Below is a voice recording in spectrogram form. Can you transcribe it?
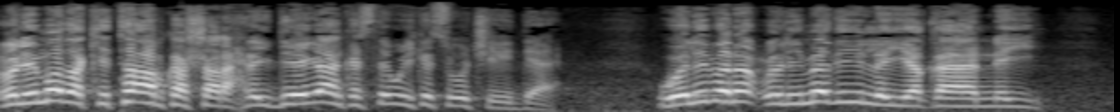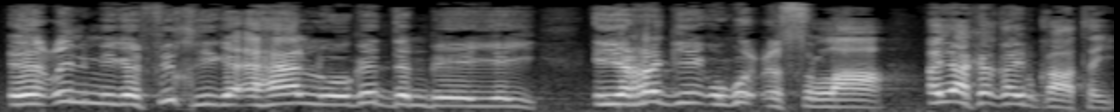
culimmada kitaabka sharaxday deegaan kasta way ka soo jeedaa. Welibana culimmadii la yaqaanay ee cilmiga fiqhiga ahaa looga dembeeyey iyo raggii ugu cuslaa ayaa ka qayb qaatay.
